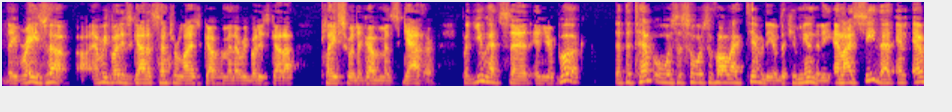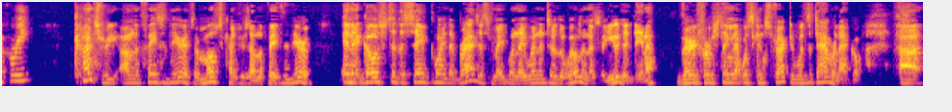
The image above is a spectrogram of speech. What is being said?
they raise up. Everybody's got a centralized government. Everybody's got a place where the governments gather. But you had said in your book that the temple was the source of all activity of the community. And I see that in every country on the face of the earth, or most countries on the face of the earth. And it goes to the same point that Brad just made when they went into the wilderness, or you did, Dinah. The very first thing that was constructed was the tabernacle. Uh,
